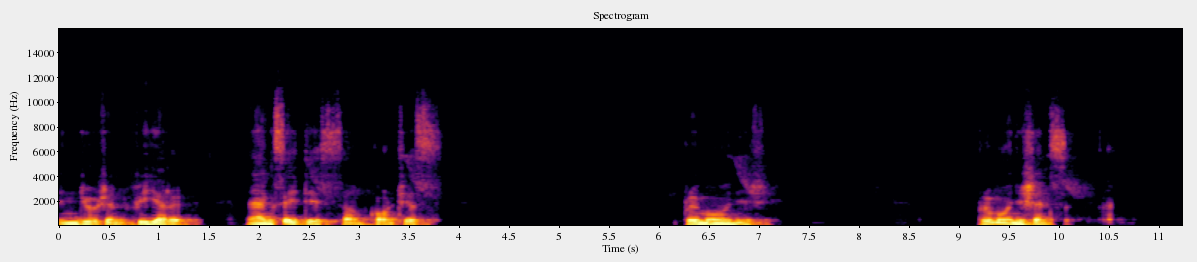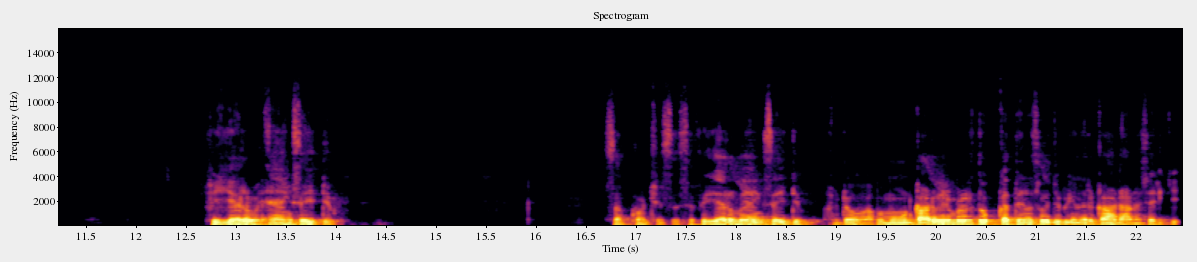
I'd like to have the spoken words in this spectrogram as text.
intuition fear anxiety subconscious premonish premonitions ഫിയറും ആങ്സൈറ്റിയും സബ് കോൺഷ്യസ് ഫിയറും ആങ്സൈറ്റിയും കേട്ടോ? അപ്പോൾ മൂൺ കാർഡ് വരുമ്പോൾ ഒരു ദുഃഖത്തിനെ സൂചിപ്പിക്കുന്ന ഒരു കാർഡാണ് ശരിക്ക്.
